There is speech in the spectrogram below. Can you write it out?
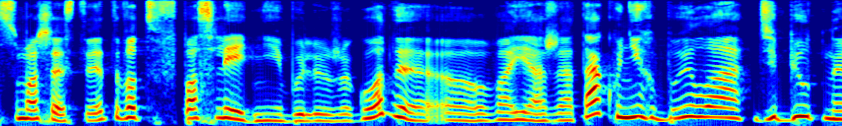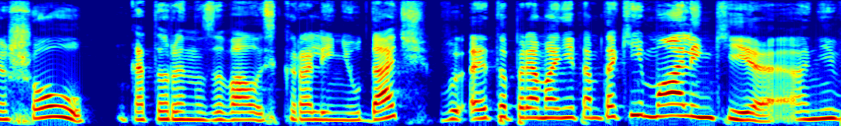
сумасшествие. Это вот в последние были уже годы э, вояжи. А так у них было дебютное шоу которая называлась «Короли неудач». Это прям они там такие маленькие, они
